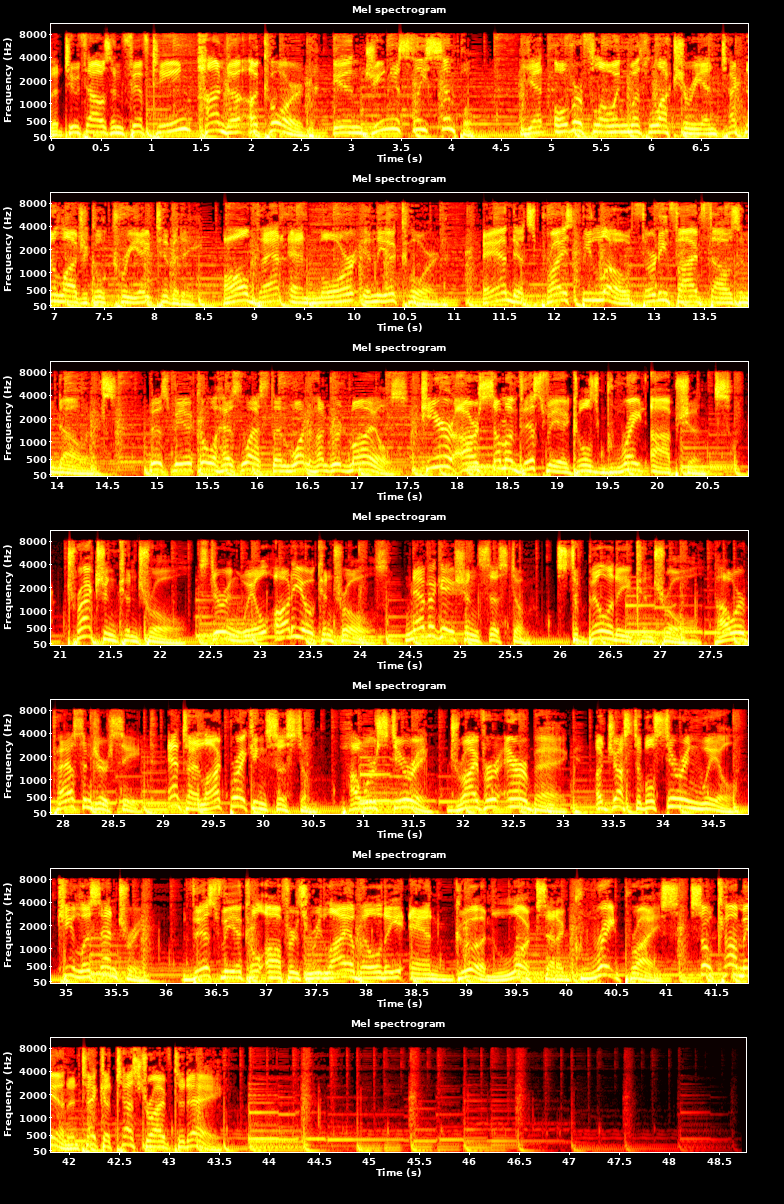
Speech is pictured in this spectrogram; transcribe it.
The 2015 Honda Accord. Ingeniously simple, yet overflowing with luxury and technological creativity. All that and more in the Accord. And it's priced below $35,000. This vehicle has less than 100 miles. Here are some of this vehicle's great options traction control, steering wheel audio controls, navigation system, stability control, power passenger seat, anti lock braking system, power steering, driver airbag, adjustable steering wheel, keyless entry. This vehicle offers reliability and good looks at a great price. So come in and take a test drive today.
